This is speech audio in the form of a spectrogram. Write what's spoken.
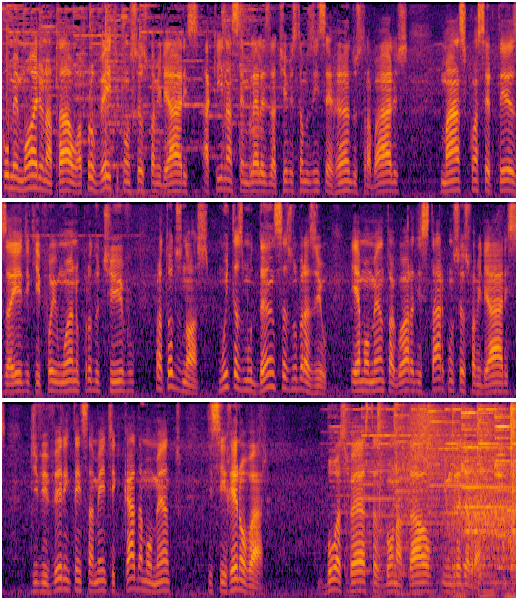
Comemore o Natal, aproveite com seus familiares. Aqui na Assembleia Legislativa estamos encerrando os trabalhos, mas com a certeza aí de que foi um ano produtivo para todos nós. Muitas mudanças no Brasil e é momento agora de estar com seus familiares, de viver intensamente cada momento, de se renovar. Boas festas, bom Natal e um grande abraço.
